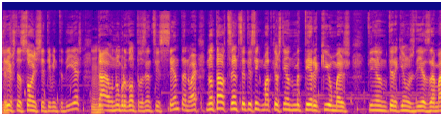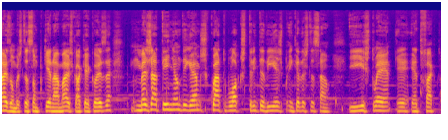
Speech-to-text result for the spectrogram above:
três estações 120 dias, uhum. dá um número de um 360, não é? Não está os 365, de modo que eles tinham de meter aqui umas, tinham de meter aqui uns dias a mais, ou uma estação pequena a mais, qualquer coisa, mas já tinham, digamos, quatro blocos de 30 dias em cada estação. E isto é, é, é de facto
